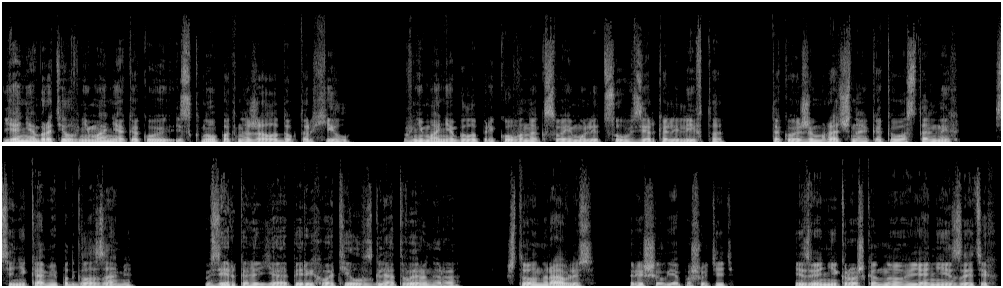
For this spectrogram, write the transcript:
Я не обратил внимания, какую из кнопок нажала доктор Хилл. Внимание было приковано к своему лицу в зеркале лифта, такое же мрачное, как и у остальных, с синяками под глазами. В зеркале я перехватил взгляд Вернера. «Что, нравлюсь?» — решил я пошутить. «Извини, крошка, но я не из этих».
